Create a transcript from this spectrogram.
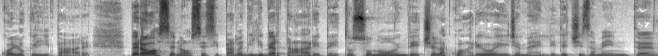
quello che gli pare. Però, se no, se si parla di libertà, ripeto, sono invece l'acquario e i gemelli, decisamente.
